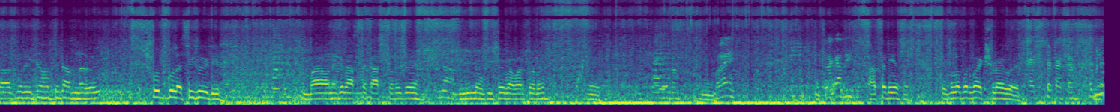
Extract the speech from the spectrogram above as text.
তারপর এটা হচ্ছে আপনার ওই সুদগুলো সিকিউরিটির বা অনেকে রাস্তা কাজ করে যে বিভিন্ন অফিসে ব্যবহার করে। আচ্ছা ঠিক আছে এগুলো পড়বে একশো টাকা করে। একশো টাকা। এগুলো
